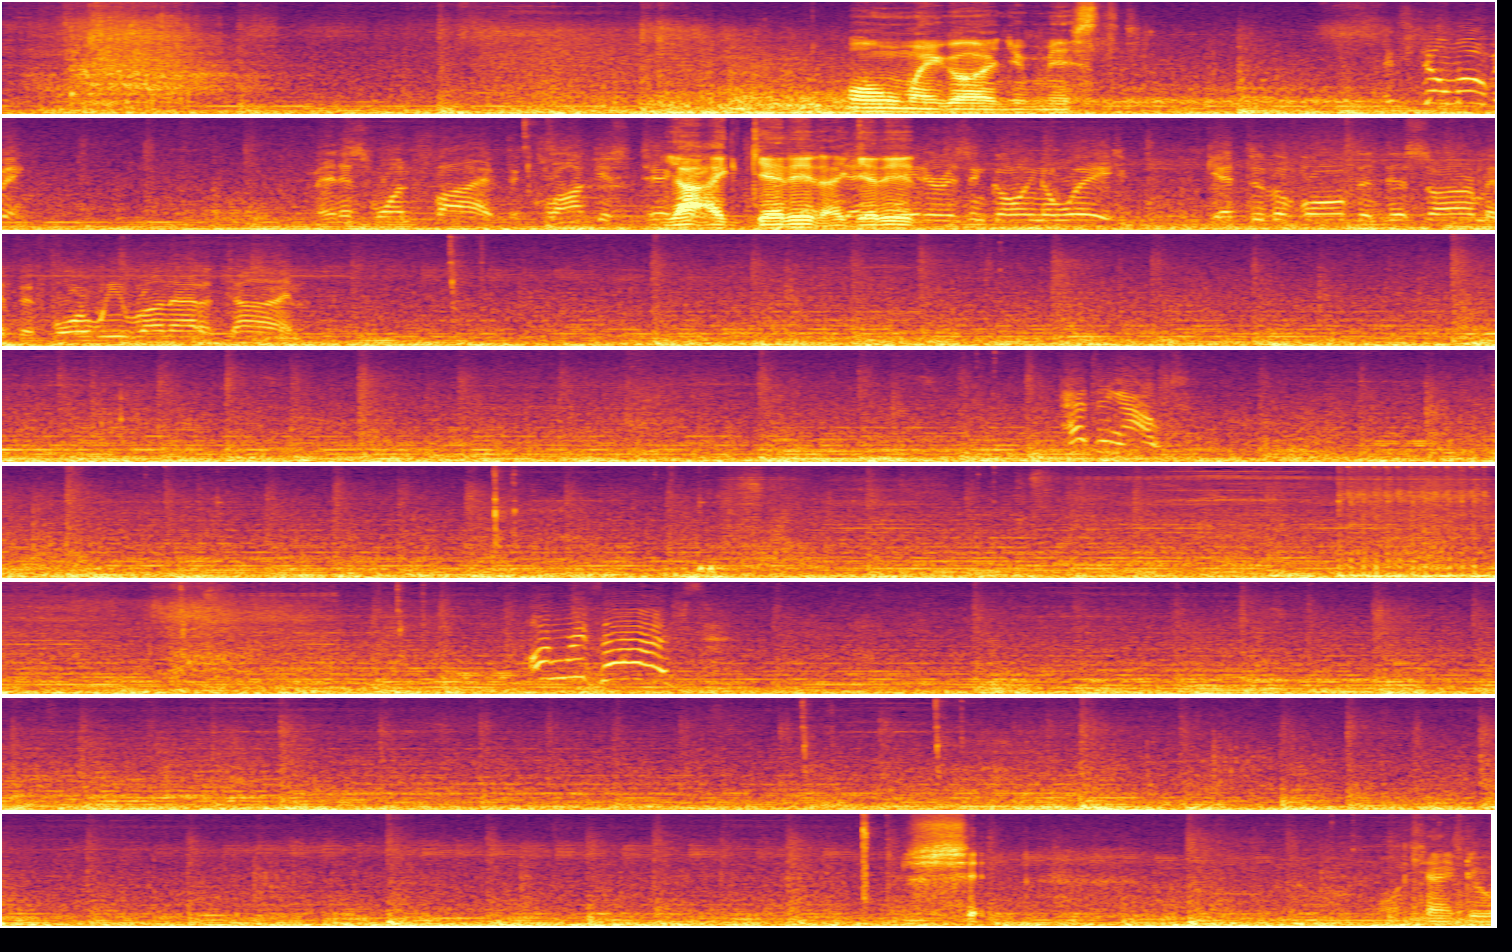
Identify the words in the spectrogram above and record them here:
Oh my god, you missed. It's still moving. Menace 1-5, the clock is ticking. Yeah, I get it, I get it. isn't going to wait. Get to the vault and disarm it before we run out of time.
